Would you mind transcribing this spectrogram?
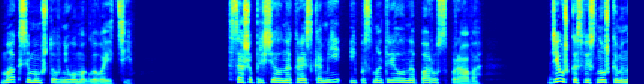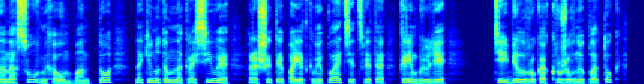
максимум, что в него могло войти. Саша присела на край скамьи и посмотрела на пару справа. Девушка с веснушками на носу в меховом манто, накинутом на красивое, расшитое пайетками платье цвета крем-брюле, теребила в руках кружевной платок —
